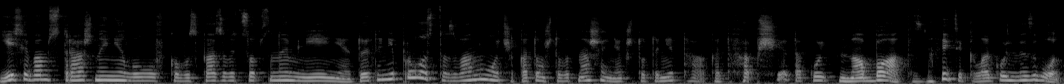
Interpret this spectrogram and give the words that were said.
если вам страшно и неловко высказывать собственное мнение, то это не просто звоночек о том, что в отношениях что-то не так. Это вообще такой набат, знаете, колокольный звон.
